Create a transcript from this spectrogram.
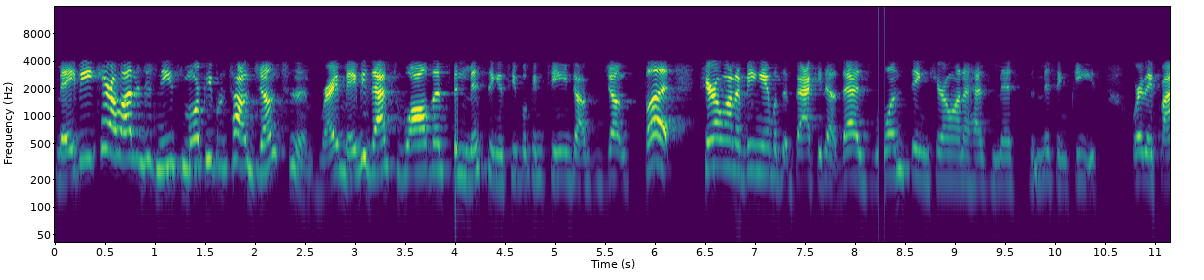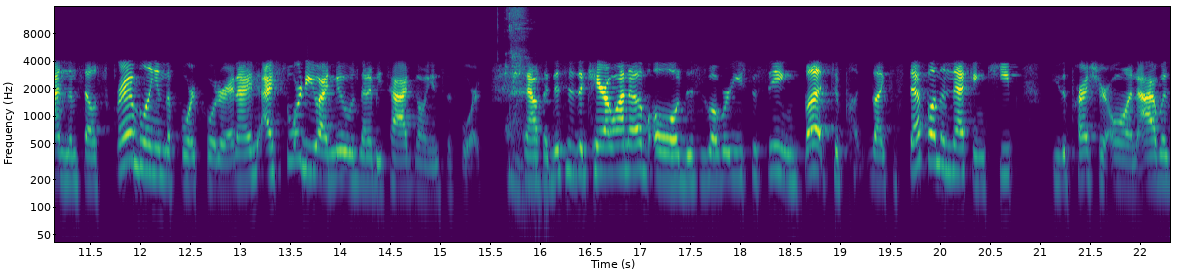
maybe Carolina just needs more people to talk junk to them, right? Maybe that's wall that's been missing as people continue to talk junk. But Carolina being able to back it up, that is one thing Carolina has missed, the missing piece, where they find themselves scrambling in the fourth quarter. And I, I swore to you, I knew it was going to be tied going into the fourth. And I was like, this is the Carolina of old. This is what we're used to seeing. But to put, like to step on the neck and keep the pressure on, I was,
